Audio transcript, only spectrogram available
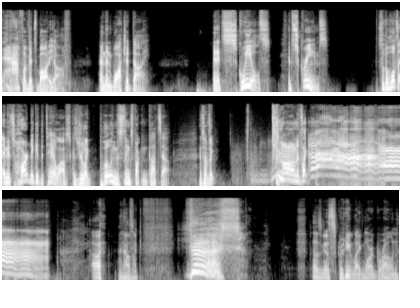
half of its body off and then watch it die. And it squeals, it screams. So the whole time, and it's hard to get the tail off because you're like pulling this thing's fucking guts out. And so I was like, oh, and it's like, ah! Oh, And I was like, yes. I was gonna scream like more groan.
